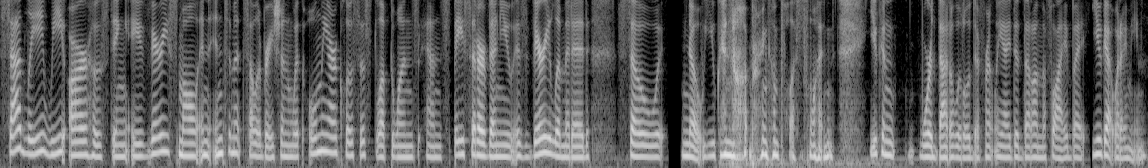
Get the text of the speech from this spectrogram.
Sadly, we are hosting a very small and intimate celebration with only our closest loved ones, and space at our venue is very limited. So, no, you cannot bring a plus one. You can word that a little differently. I did that on the fly, but you get what I mean.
